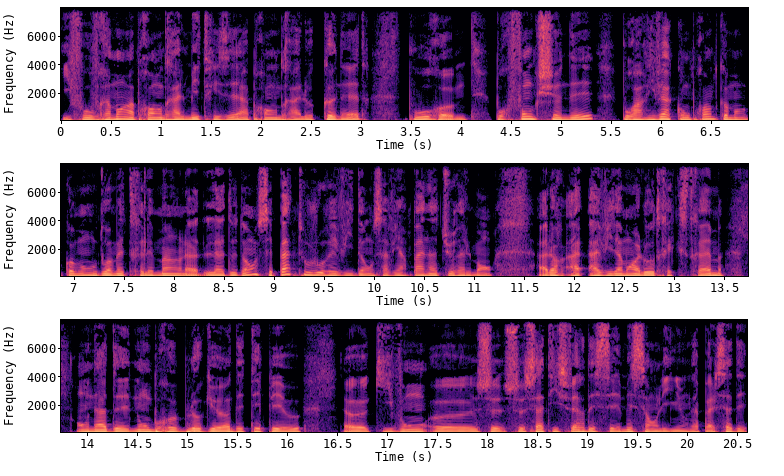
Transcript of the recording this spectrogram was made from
Il faut vraiment apprendre à le maîtriser, apprendre à le connaître pour euh, pour fonctionner, pour arriver à comprendre comment comment on doit mettre les mains là, là dedans. C'est pas toujours évident, ça vient pas naturellement. Alors évidemment à l'autre extrême, on a des nombreux blogueurs, des TPE euh, qui vont euh, se, se satisfaire des CMS en ligne. On appelle ça des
